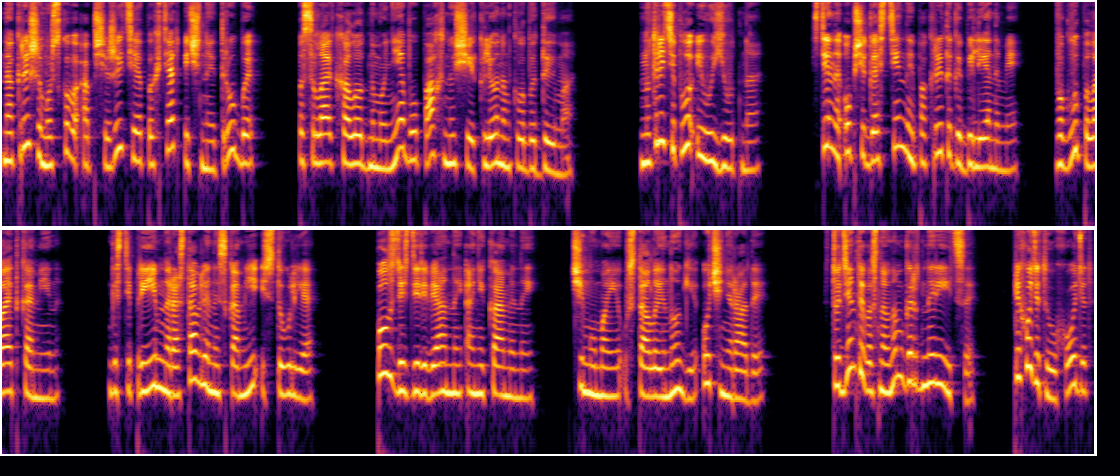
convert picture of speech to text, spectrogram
На крыше мужского общежития пыхтят печные трубы, посылая к холодному небу пахнущие кленом клубы дыма. Внутри тепло и уютно. Стены общей гостиной покрыты гобеленами. В углу пылает камин. Гостеприимно расставлены скамьи и стулья. Пол здесь деревянный, а не каменный, чему мои усталые ноги очень рады. Студенты в основном гарднерийцы. Приходят и уходят,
